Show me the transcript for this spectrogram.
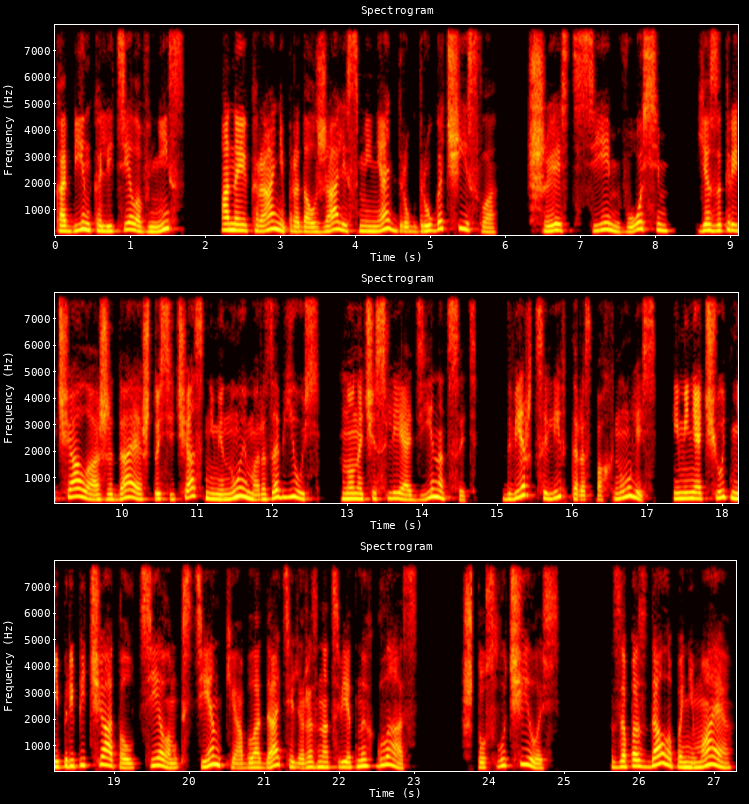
Кабинка летела вниз, а на экране продолжали сменять друг друга числа. Шесть, семь, восемь. Я закричала, ожидая, что сейчас неминуемо разобьюсь. Но на числе одиннадцать дверцы лифта распахнулись, и меня чуть не припечатал телом к стенке обладатель разноцветных глаз. Что случилось? Запоздала, понимая,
